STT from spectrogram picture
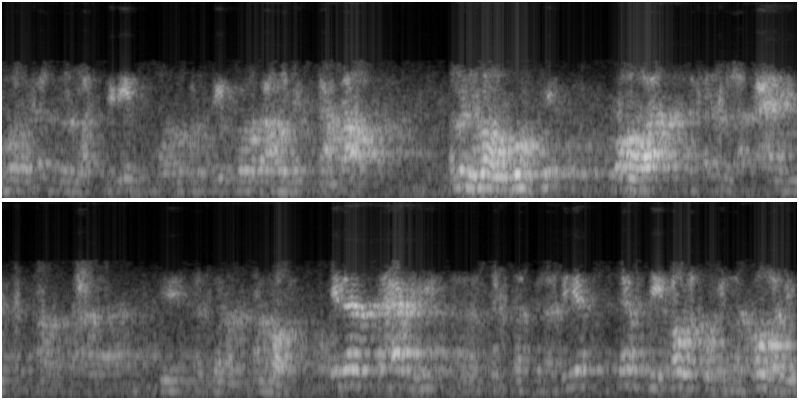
وهو تشبه المؤثرين والمخلوقين وهو بعضهم عن بعض ومنه ما هو ممكن. وهو تشبه الأفعال سبحانه وتعالى في الزمن الماضي. إذا فهذه القصة الثلاثية تنفي قولكم إن القول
